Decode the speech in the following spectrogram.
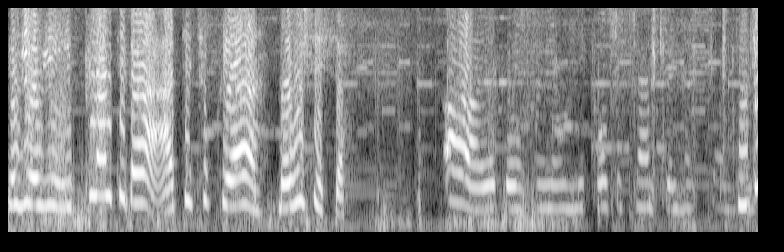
여기 여기 이 플란트가 아티초크야. 먹을 수 있어. Ah, 이거 그냥 니꺼수 플란트 했어. 진짜?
